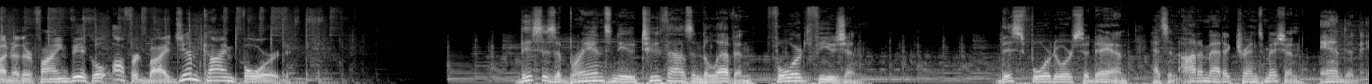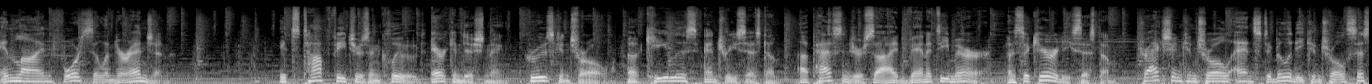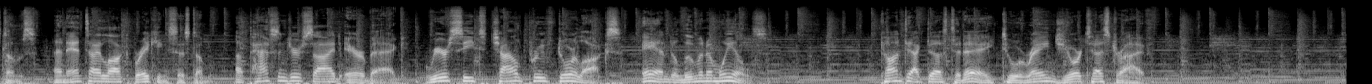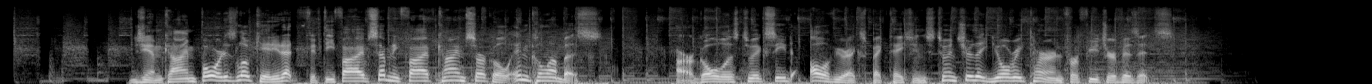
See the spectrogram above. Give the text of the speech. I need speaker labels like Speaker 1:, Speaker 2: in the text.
Speaker 1: Another fine vehicle offered by Jim Keim Ford.
Speaker 2: This is a brand new 2011 Ford Fusion. This four-door sedan has an automatic transmission and an inline four-cylinder engine. Its top features include air conditioning, cruise control, a keyless entry system, a passenger side vanity mirror, a security system, traction control and stability control systems, an anti-lock braking system, a passenger side airbag, rear seat child-proof door locks, and aluminum wheels. Contact us today to arrange your test drive.
Speaker 1: Jim Keim Ford is located at 5575 Keim Circle in Columbus. Our goal is to exceed all of your expectations to ensure that you'll return for future visits.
